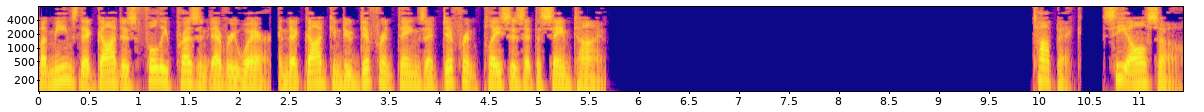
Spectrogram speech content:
but means that God is fully present everywhere, and that God can do different things at different places at the same time. Topic: See also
